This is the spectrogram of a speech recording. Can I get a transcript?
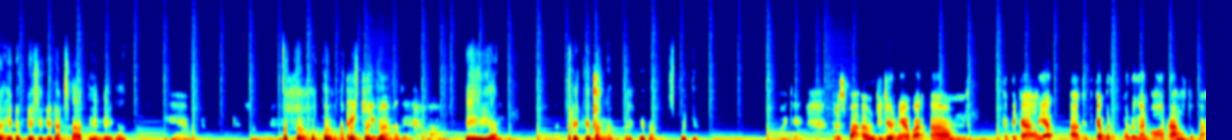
nggak hidup di sini dan saat ini kan? Iya. Betul betul. Aku tricky setuju. banget ya. Iya. Tricky banget, tricky banget. Setuju. Oke. Okay. Terus Pak, um, jujur nih ya Pak, um, ketika lihat uh, ketika bertemu dengan orang tuh Pak,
